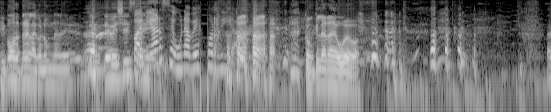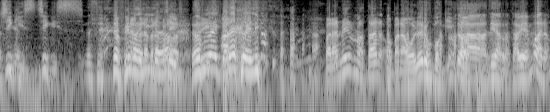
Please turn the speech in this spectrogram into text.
Y vamos a tener la columna de, de- de belleza. y- Bañarse una vez por día. Con clara de huevo. Chiquis, chiquis. Nos fuimos del carajo antes. del hilo. Para no irnos tan, o para volver un poquito. Para la tierra, está bien. Bueno,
